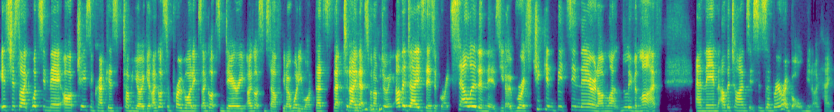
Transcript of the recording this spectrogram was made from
it's just like what's in there oh cheese and crackers tub of yogurt i got some probiotics i got some dairy i got some stuff you know what do you want that's that today that's what i'm doing other days there's a great salad and there's you know roast chicken bits in there and i'm like living life and then other times it's a sombrero bowl, you know, hey.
